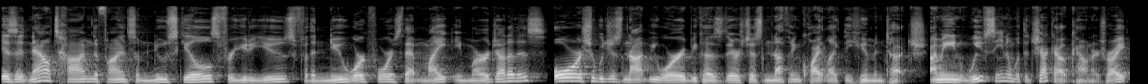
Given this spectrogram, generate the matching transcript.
Is it now time to find some new skills for you to use for the new workforce that might emerge out of this? Or should we just not be worried because there's just nothing quite like the human touch? I mean, we've seen it with the checkout counters, right?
